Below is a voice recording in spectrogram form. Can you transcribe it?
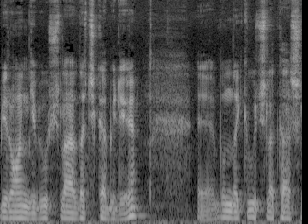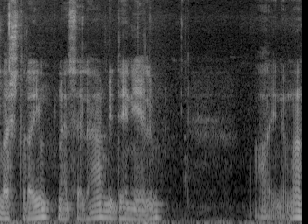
1.10 gibi uçlarda çıkabiliyor. E, bundaki uçla karşılaştırayım. Mesela bir deneyelim. Aynı mı?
